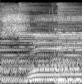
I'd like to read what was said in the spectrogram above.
sing.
